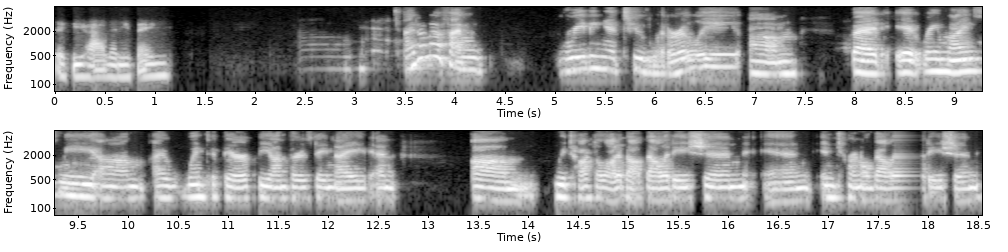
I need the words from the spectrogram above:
if you have anything. Um, I don't know if I'm reading it too literally, um, but it reminds me. Um, I went to therapy on Thursday night, and um, we talked a lot about validation and internal validation,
